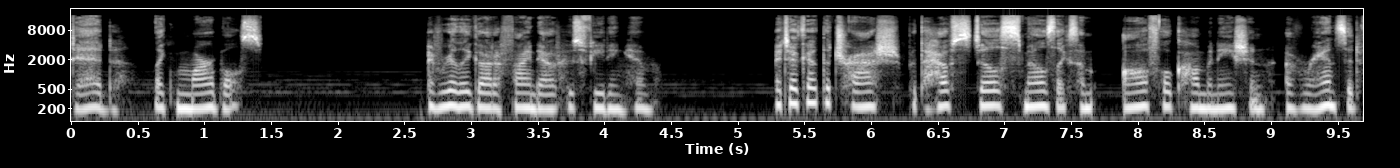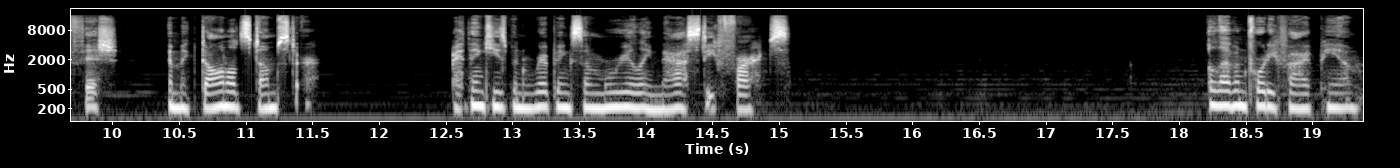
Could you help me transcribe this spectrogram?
dead, like marbles. I've really got to find out who's feeding him. I took out the trash, but the house still smells like some awful combination of rancid fish and McDonald's dumpster. I think he's been ripping some really nasty farts. 11:45 p.m.,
